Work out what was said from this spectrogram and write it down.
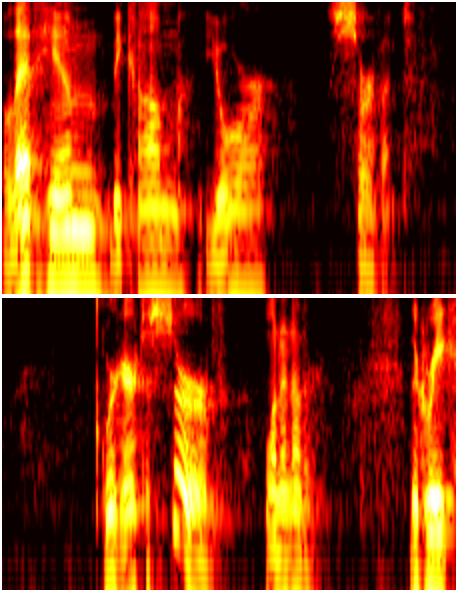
let him become your servant. We're here to serve one another. The Greek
